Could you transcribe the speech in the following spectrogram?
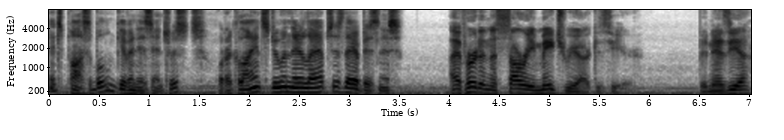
It's possible, given his interests. What our clients do in their labs is their business. I've heard an Asari matriarch is here. Benezia?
